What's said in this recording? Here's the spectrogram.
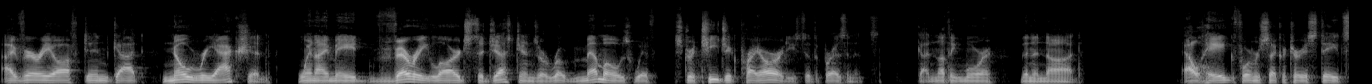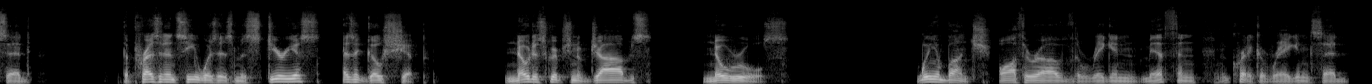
I very often got no reaction when I made very large suggestions or wrote memos with strategic priorities to the presidents. Got nothing more than a nod. Al Haig, former Secretary of State, said, The presidency was as mysterious as a ghost ship. No description of jobs, no rules. William Bunch, author of The Reagan Myth and a critic of Reagan, said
